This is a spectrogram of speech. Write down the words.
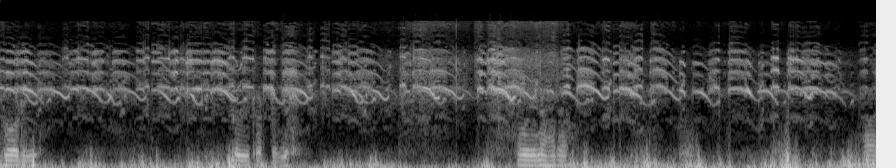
ਵੱਡੀ ਵੀ। ਫੋੜ ਗਈ ਕੋਈ ਟੁੱਟ ਗਈ ਹੋਈ ਨਾ ਹਰਾ। ਹਾਂ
